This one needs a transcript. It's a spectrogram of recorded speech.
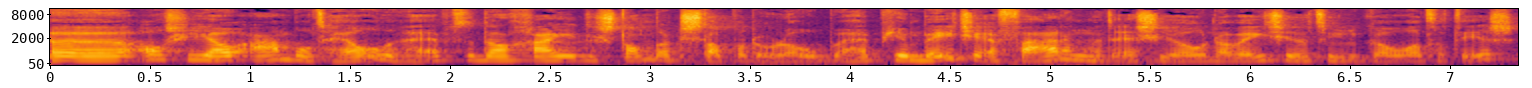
Uh, als je jouw aanbod helder hebt, dan ga je de standaardstappen doorlopen. Heb je een beetje ervaring met SEO, dan weet je natuurlijk al wat het is.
